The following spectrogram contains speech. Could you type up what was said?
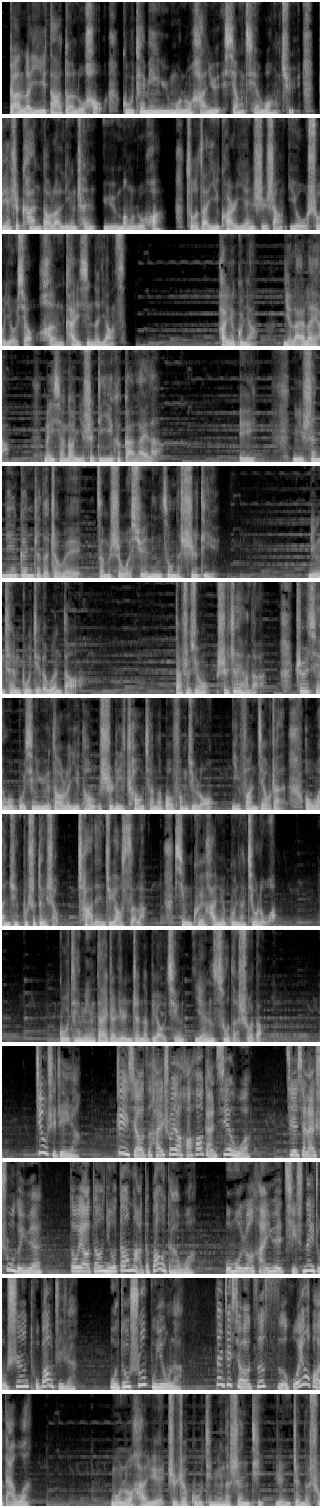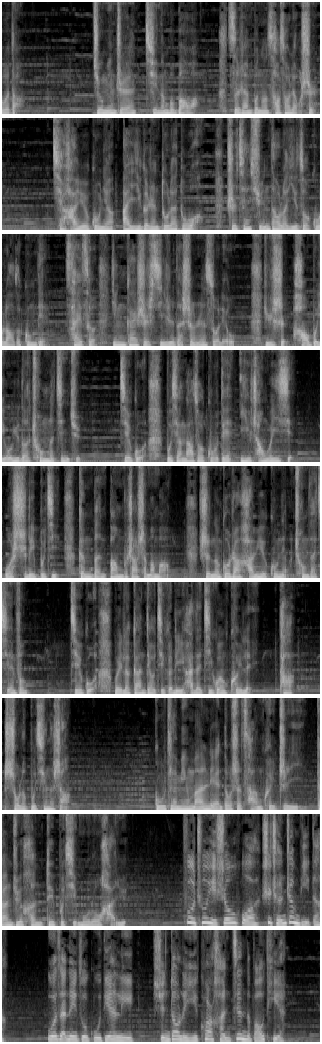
赶了一大段路后，古天明与慕容寒月向前望去，便是看到了凌晨与梦如花坐在一块岩石上，有说有笑，很开心的样子。寒月姑娘，你来了呀！没想到你是第一个赶来的。咦，你身边跟着的这位怎么是我玄灵宗的师弟？凌晨不解的问道。大师兄，是这样的，之前我不幸遇到了一头实力超强的暴风巨龙，一番交战，我完全不是对手，差点就要死了，幸亏寒月姑娘救了我。古天明带着认真的表情，严肃的说道。就是这样，这小子还说要好好感谢我，接下来数个月都要当牛当马的报答我。我慕容寒月岂是那种施恩图报之人？我都说不用了，但这小子死活要报答我。慕容寒月指着古天明的身体，认真的说道：“救命之恩岂能不报啊？自然不能草草了事。且寒月姑娘爱一个人独来独往，之前寻到了一座古老的宫殿。”猜测应该是昔日的圣人所留，于是毫不犹豫地冲了进去。结果不想那座古殿异常危险，我实力不济，根本帮不上什么忙，只能够让寒月姑娘冲在前锋。结果为了干掉几个厉害的机关傀儡，她受了不轻的伤。古天明满脸都是惭愧之意，感觉很对不起慕容寒月。付出与收获是成正比的，我在那座古殿里。寻到了一块罕见的宝铁，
